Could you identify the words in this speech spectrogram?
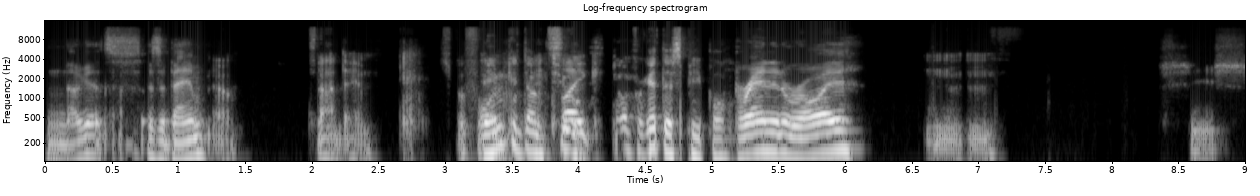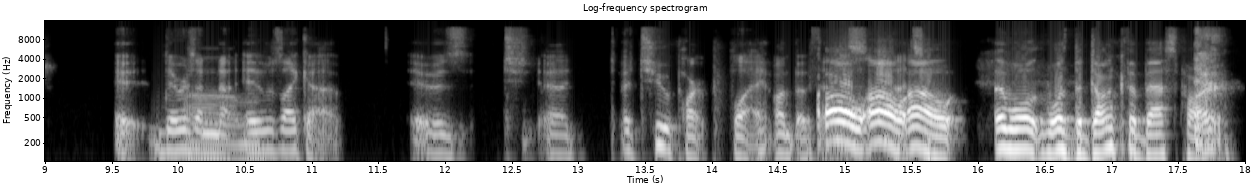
Nuggets? Is it Dame? No, it's not Dame. It's before. Dame can dunk it's too. like Don't forget this, people. Brandon Roy. mm, Sheesh. it, there was a. It Um, was like a. It was t- a, a two part play on both. Oh, ends. oh, That's- oh. Uh, Well, was the dunk the best part?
